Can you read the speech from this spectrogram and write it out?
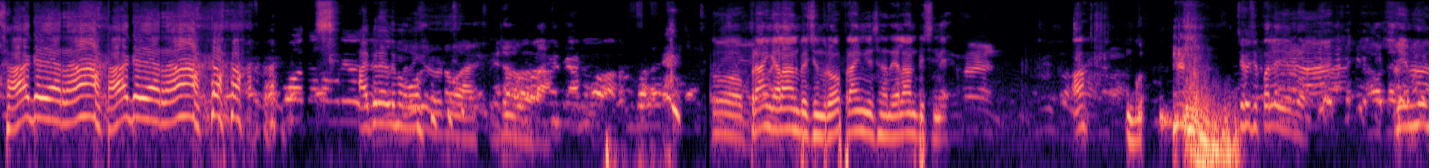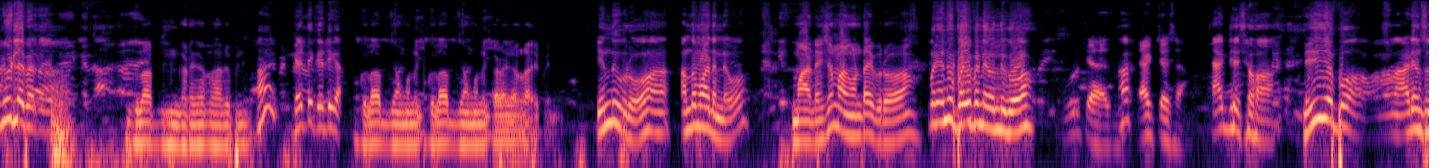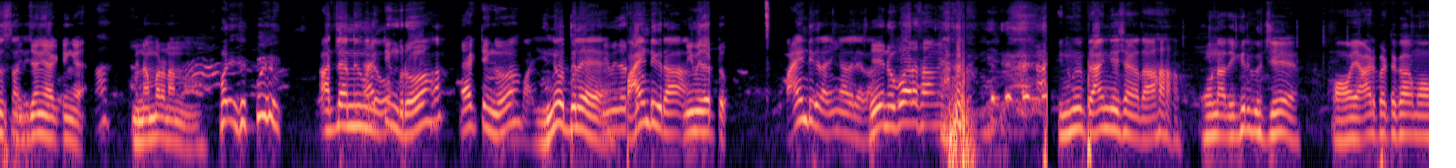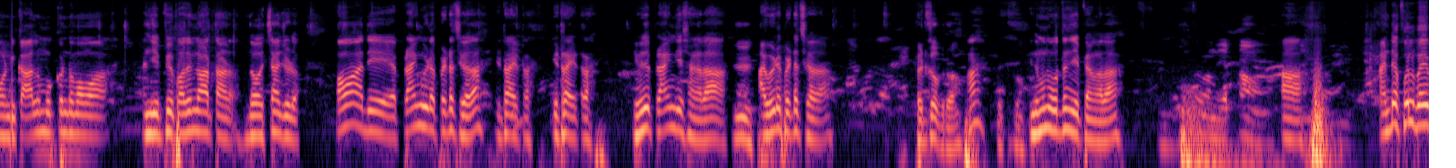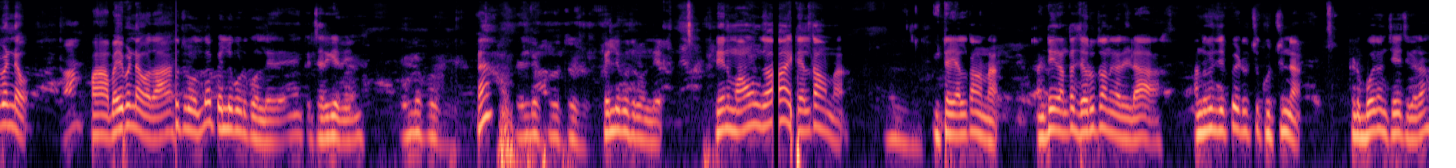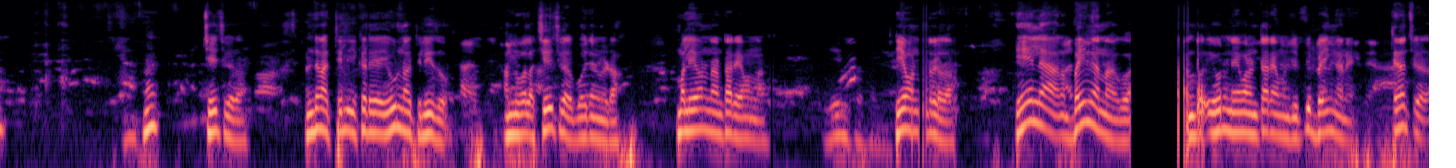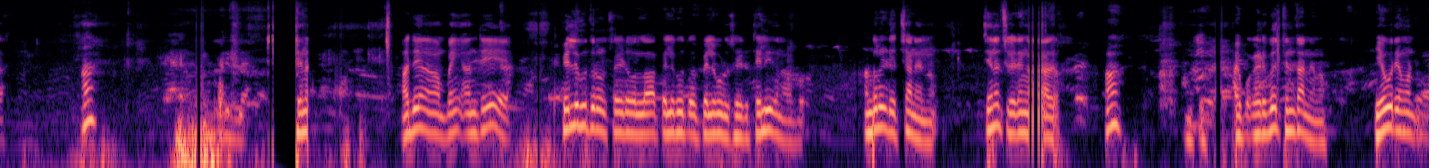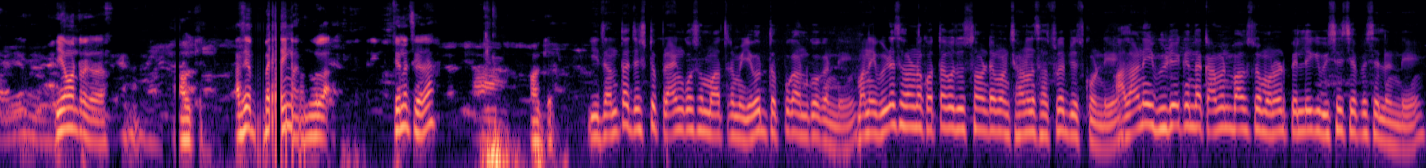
సాగయారా సాగయారా ప్రాంక్ ఎలా అనిపించింది బ్రో? ప్రాంక్ చేసినది ఎలా అనిపించింది? ఆ? గు- చెప్పు. చెప్పలే చెప్పు నేను మ్యూట్లో పెడతా చెప్పు. గులాబ్ జామున్ గడగడ ఆడిపోయినాయి? గట్టి గట్టిగా. గులాబ్ జామున్ గులాబ్ జామున్ గడగడ ఆడిపోయినాయి ఎందుకు బ్రో? అంత మాట నువ్వు మా టెన్షన్ మాకు ఉంటాయి బ్రో. మరి ఎందుకు భయపడినావు ఎందుకు? ఊరికే యాక్ట్ చేసా యాక్ట్ చేసావా? నిజం చెప్పు. ఆడియన్స్ చూస్తాను నిజంగా యాక్టింగ్ మీ నంబర్ నన్ను అట్లా యాక్టింగ్ బ్రో యాక్టింగ్. ఇన్ని వద్దులే. పాయింట్కి రా. నీ మీద. పాయింట్కి రా ఏం కాదు లేదా ఏ నువ్వు రా స్వామి. ఇన్ని ప్రాంక్ చేశాం కదా. నా దగ్గరికి వచ్చి మా యాడ పెట్టక మా నీ కాళ్ళు ముక్కుంటా మామ అని చెప్పి పదవి ఆడుతున్నాడు. దో వచ్చాను చూడు. మామ అది ప్రాంక్ వీడియో పెట్టచ్చు కదా? ఇట్రా ఇట్రా ఇట్రా ఇట్రా. ఈ మీద ప్రాంక్ చేశాం కదా. ఆ వీడియో పెట్టచ్చు కదా? పెట్టుకో బ్రో? ఇంత ముందు వద్దని చెప్పాం కదా. అంటే ఫుల్ భయపడినావు? భయపడినావు కదా? కూతురు పెళ్ళి కొడుకు వాళ్ళదే ఇక్కడ జరిగేది? పెళ్ళి కూతురు. పెళ్ళి కూతురు. నేను మామూలుగా ఇటు వెళ్తా ఉన్నా. ఇట్లా వెళ్తా ఉన్నా. అంటే ఇదంతా జరుగుతుంది కదా ఇక్కడ అందుకని చెప్పి ఇటు వచ్చి కూర్చున్నా. ఇక్కడ భోజనం చేయొచ్చు కదా? చేయొచ్చు కదా? అంటే నాకు తెలియదు ఇక్కడ ఎవరు నాకు తెలియదు అందువల్ల చేయొచ్చు కదా భోజనం ఇక్కడ? మళ్ళీ ఏమన్నా అంటారు ఏమన్నా? ఏమంటారు కదా? ఏం లే భయంగా నాకు. ఎవరు ఏమన్నా అంటారేమో అని చెప్పి భయంగానే. తినొచ్చు కదా? ఆ? తిన అదే భయం అంతే పెళ్ళి కూతురు సైడ్ వల్ల పెళ్ళి కూతురు పెళ్ళి సైడ్ తెలియదు నాకు. అందులో ఇటు వచ్చాను నేను? తినొచ్చు కదా కాదు. ఆ? ఓకే. అక్కడికి వెళ్ళి తింటాను నేను. ఎవరు ఏమంటారు? ఏమంటారు కదా? ఓకే. అదే అందువల్ల. తినొచ్చు కదా? ఓకే. ఇదంతా జస్ట్ ప్రాంక్ కోసం మాత్రమే ఎవరు తప్పుగా అనుకోకండి. మన వీడియోస్ ఎవరైనా కొత్తగా చూస్తా ఉంటే మన ఛానల్ సబ్స్క్రైబ్ చేసుకోండి. అలానే ఈ వీడియో కింద కామెంట్ బాక్స్లో మనోడి పెళ్ళికి విషయం చెప్పేసి వెళ్ళండి.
